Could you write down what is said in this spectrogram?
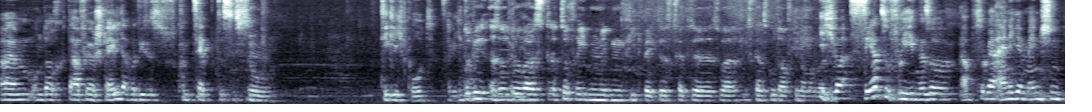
ähm, und auch dafür erstellt, aber dieses Konzept, das ist so täglich Brot, sage ich Du, mal. bist- also du warst äh, zufrieden mit dem Feedback, du hast gesagt, äh, war, ist ganz gut aufgenommen worden. Ich war sehr zufrieden. Also habe sogar einige Menschen,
